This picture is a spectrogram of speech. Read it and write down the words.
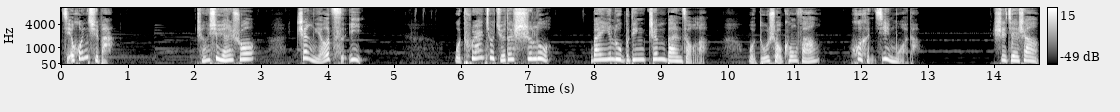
结婚去吧。”程序员说：“正有此意。”我突然就觉得失落，万一陆布丁真搬走了，我独守空房会很寂寞的。世界上。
